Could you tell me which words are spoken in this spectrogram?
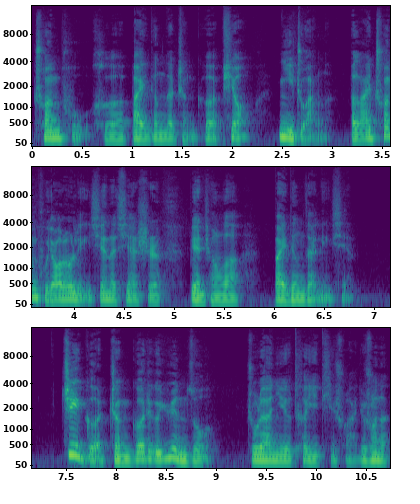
川普和拜登的整个票逆转了。本来川普遥遥领先的现实，变成了拜登在领先。这个整个这个运作。朱利安尼就特意提出来，就说呢，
